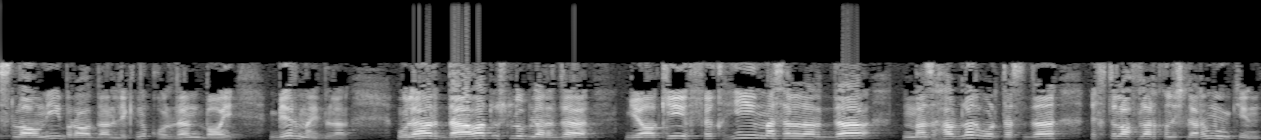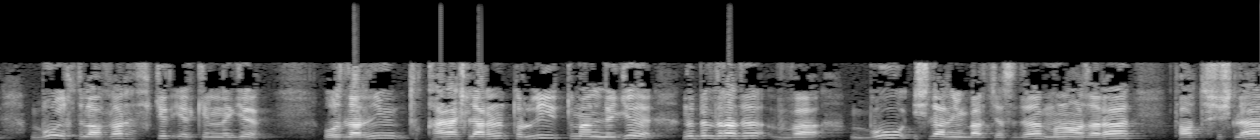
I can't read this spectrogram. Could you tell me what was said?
islomiy birodarlikni qo'ldan boy bermaydilar. Ular da'vat uslublarida yoki fiqhiy masalalarda mazhablar o'rtasida ixtiloflar qilishlari mumkin. Bu ixtiloflar fikr erkinligi o'zlarining qarashlarini turli tumanligini bildiradi va bu ishlarning barchasida munozara tortishishlar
